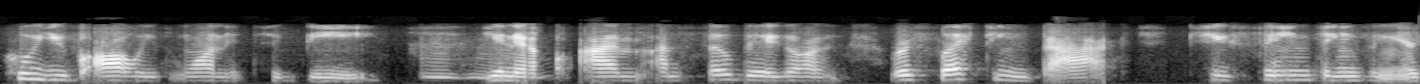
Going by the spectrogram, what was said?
who you've always wanted to be. Mm-hmm. You know, I'm I'm so big on reflecting back to seeing things in your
